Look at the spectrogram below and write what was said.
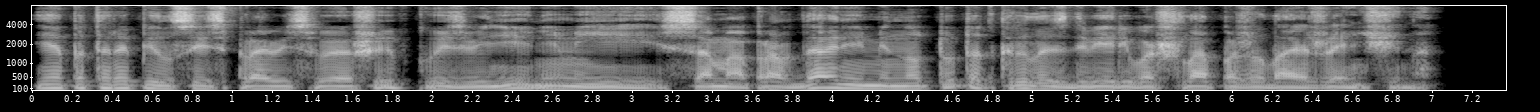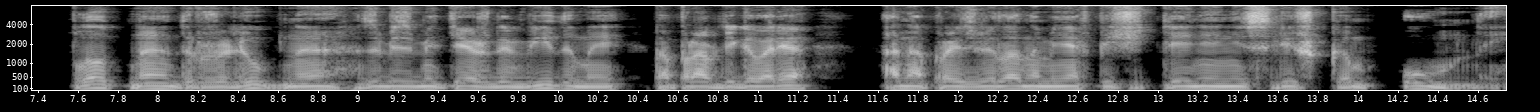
Я поторопился исправить свою ошибку извинениями и самооправданиями, но тут открылась дверь и вошла пожилая женщина. Плотная, дружелюбная, с безмятежным видом и, по правде говоря, она произвела на меня впечатление не слишком умной.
